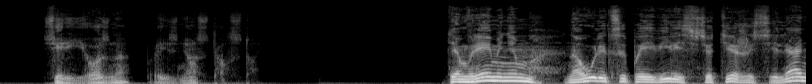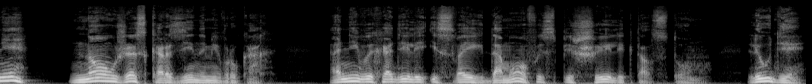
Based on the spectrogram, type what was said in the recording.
— серьезно произнес Толстой. Тем временем на улице появились все те же селяне, но уже с корзинами в руках. Они выходили из своих домов и спешили к Толстому. Люди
